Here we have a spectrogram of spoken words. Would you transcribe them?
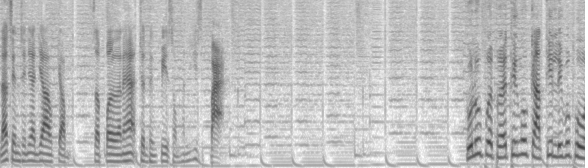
และเซ็นสัญญายาวกับสเปอร์นะฮะจนถึงปี 2028กูรูเปิดเผยถึงโอกาสที่ลิเวอร์พูล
